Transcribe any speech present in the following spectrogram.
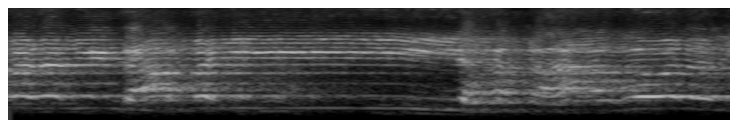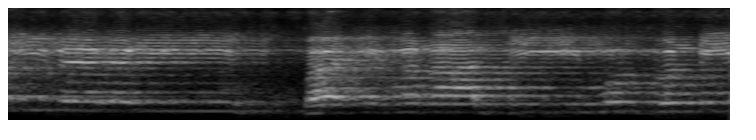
पडली धापडी हाता ओळली वेगळी. परिमनाची मुकुंडी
